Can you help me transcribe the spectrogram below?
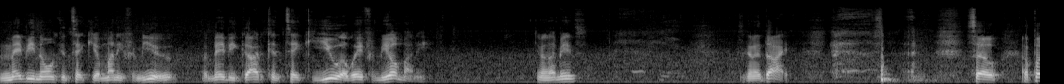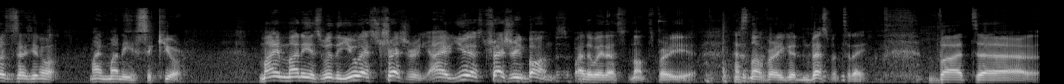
maybe no one can take your money from you, but maybe God can take you away from your money. You know what that means? He's going to die. so a person says, you know what, my money is secure. My money is with the U.S. Treasury. I have U.S. Treasury bonds. By the way, that's not very that's not very good investment today. But uh,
